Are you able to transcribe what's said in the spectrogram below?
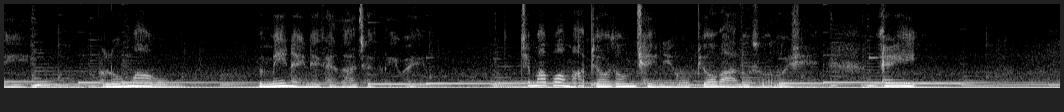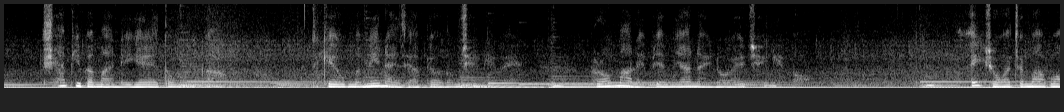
လေဘလို့မဟုတ်မမေ့နိုင်တဲ့ခံစားချက်ကလေးပဲကျမဘဝမှာအပျော်ဆုံးချိန်တွေကိုပြောပါလို့ဆိုလို့ရှိရင်အဲ့ဒီရှမ်းပြည်ပမှာနေခဲ့တဲ့သုံးနှစ်ကတကယ်ကိုမမေ့နိုင်စရာပျော်ဆုံးချိန်တွေပဲဘရောမှလည်းပြင်မရနိုင်တော့တဲ့ချိန်တွေပေါ့ အဲ့တော့ကကျမဘဝ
